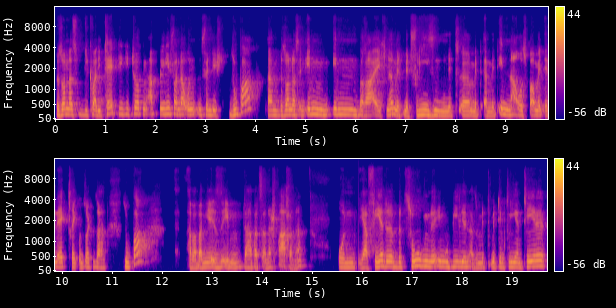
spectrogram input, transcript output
besonders die Qualität, die die Türken abliefern da unten, finde ich super ähm, besonders im Innen, Innenbereich, ne, mit, mit Fliesen, mit, äh, mit, äh, mit Innenausbau, mit Elektrik und solchen Sachen. Super. Aber bei mir ist es eben, da hapert es an der Sprache. Ne? Und ja, pferdebezogene Immobilien, also mit, mit dem Klientel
